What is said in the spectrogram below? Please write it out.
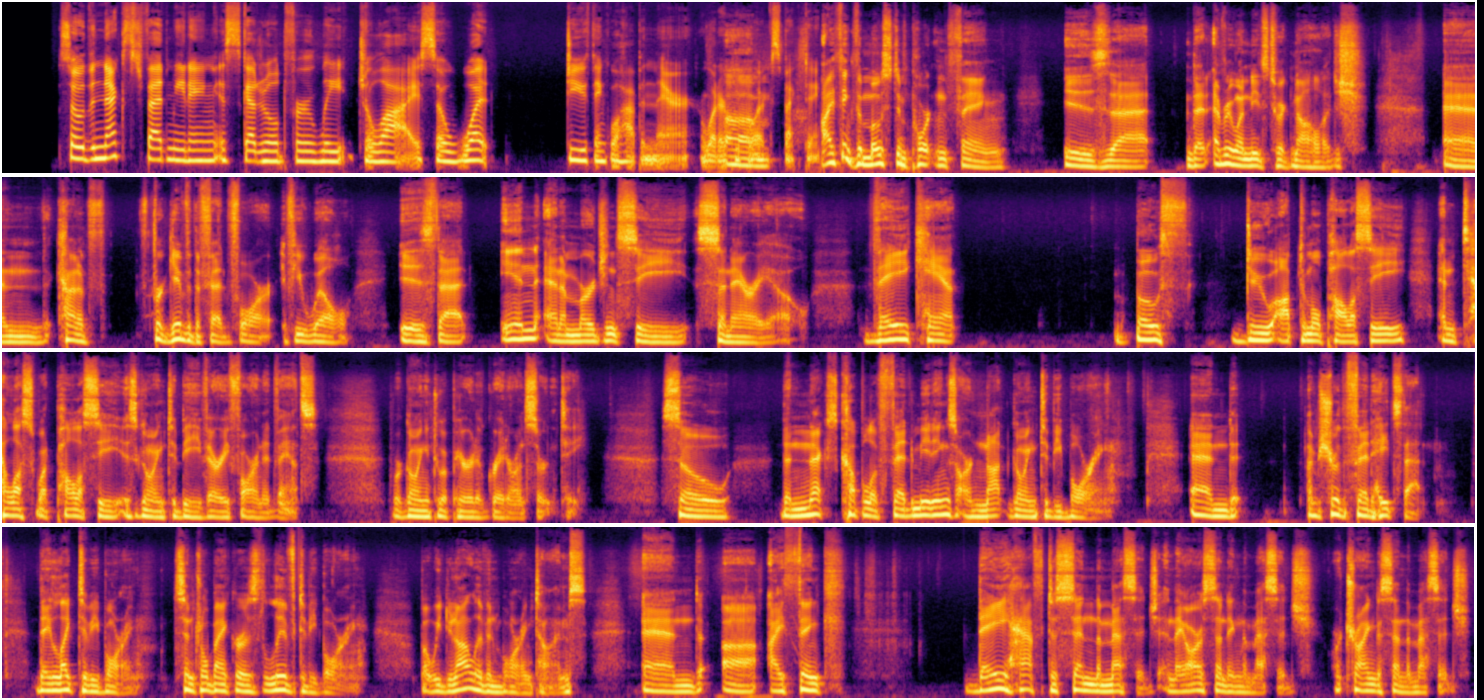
So the next Fed meeting is scheduled for late July. So what do you think will happen there? Or what are people um, expecting? I think the most important thing is that that everyone needs to acknowledge and kind of forgive the Fed for, if you will, is that in an emergency scenario, they can't both do optimal policy and tell us what policy is going to be very far in advance. We're going into a period of greater uncertainty. So the next couple of Fed meetings are not going to be boring. And I'm sure the Fed hates that. They like to be boring. Central bankers live to be boring, but we do not live in boring times. And uh, I think they have to send the message, and they are sending the message or trying to send the message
